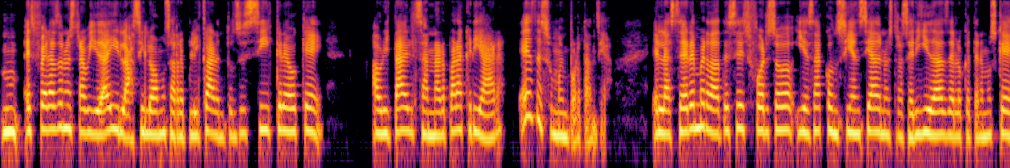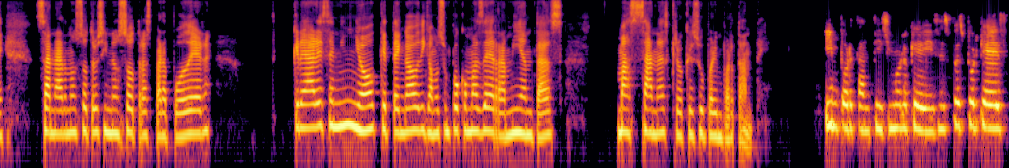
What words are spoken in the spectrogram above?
mm, esferas de nuestra vida y así lo vamos a replicar. Entonces sí creo que ahorita el sanar para criar es de suma importancia. El hacer en verdad ese esfuerzo y esa conciencia de nuestras heridas, de lo que tenemos que sanar nosotros y nosotras para poder crear ese niño que tenga, digamos, un poco más de herramientas más sanas, creo que es súper importante. Importantísimo lo que dices, pues porque es,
